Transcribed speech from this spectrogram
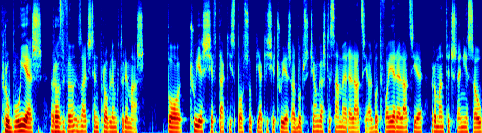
próbujesz rozwiązać ten problem, który masz, bo czujesz się w taki sposób, jaki się czujesz, albo przyciągasz te same relacje, albo twoje relacje romantyczne nie są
